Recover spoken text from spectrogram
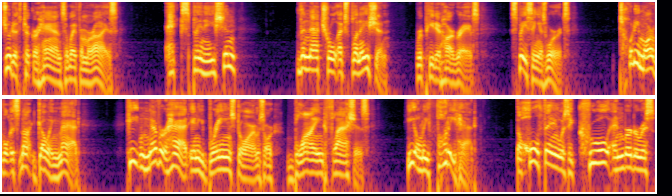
Judith took her hands away from her eyes. "'Explanation?' "'The natural explanation,' repeated Hargraves, spacing his words. "'Tony Marvel is not going mad. He never had any brainstorms or blind flashes. He only thought he had. The whole thing was a cruel and murderous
